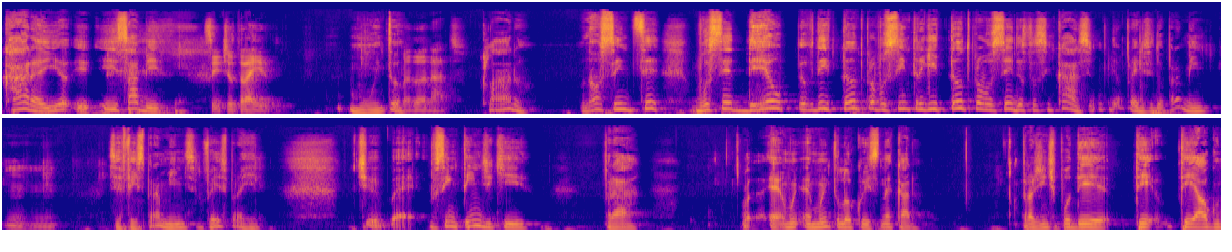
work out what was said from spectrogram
cara, e, e, e sabe, Sentiu traído, muito, abandonado. claro. Nossa, você, você- deu, eu dei tanto pra você, entreguei tanto pra você. E Deus falou assim: cara, você não deu pra ele, você deu pra mim. Uhum. Você fez pra mim, você não fez pra ele. Tipo, é, Você entende que pra. É, é muito louco isso, né, cara? Pra gente poder ter, ter algo.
